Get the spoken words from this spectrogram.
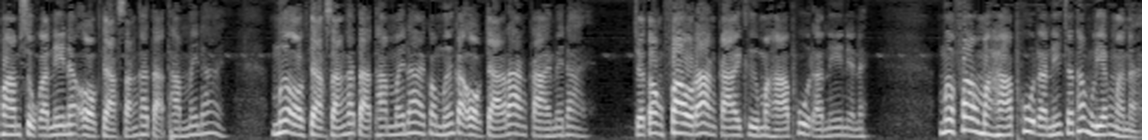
ความสุขอันนี้นะออกจากสังคตะธรรมไม่ได้ เมื่อออกจากสังคตะธรรมไม่ได้ ก็เหมือนกับออกจากร่างกายไม่ได้ จะต้องเฝ้าร่างกายคือมหาพูดอันนี้เนี่ยนะเมื่อเฝ้ามหาพูดอันนี้จะต้องเลี้ยงมันอะ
